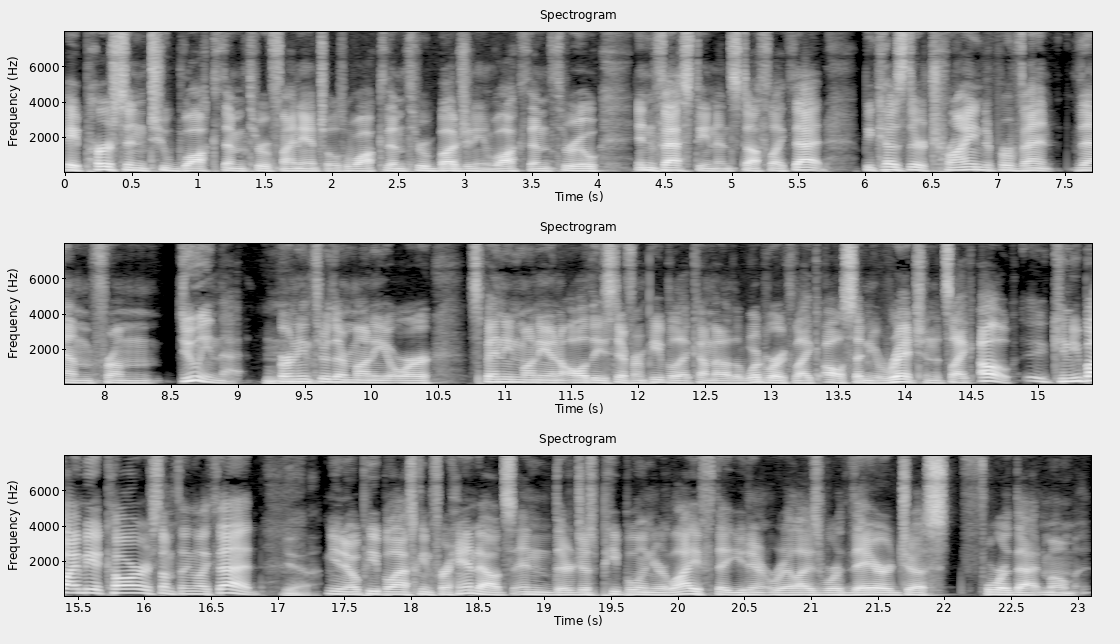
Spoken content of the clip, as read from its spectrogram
a person to walk them through financials, walk them through budgeting, walk them through investing and stuff like that because they're trying to prevent them from doing that, mm-hmm. burning through their money or spending money on all these different people that come out of the woodwork. Like all of a sudden you're rich and it's like, oh, can you buy me a car or something like that? yeah You know, people asking for handouts and they're just people in your life that you didn't realize were there just for that moment.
